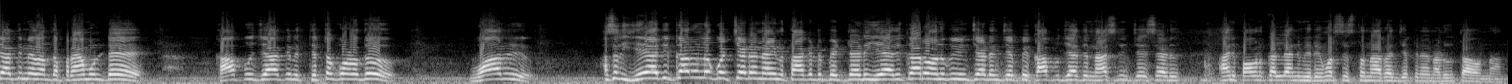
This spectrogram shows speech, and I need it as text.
జాతి మీద అంత ప్రేమ ఉంటే కాపు జాతిని తిట్టకూడదు. వారు అసలు ఏ అధికారంలోకి వచ్చాడని ఆయన తాకట్టు పెట్టాడు ఏ అధికారం అనుభవించాడని చెప్పి కాపు జాతిని నాశనం చేశాడు అని పవన్ కళ్యాణ్ మీరు విమర్శిస్తున్నారని చెప్పి నేను అడుగుతా ఉన్నాను.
